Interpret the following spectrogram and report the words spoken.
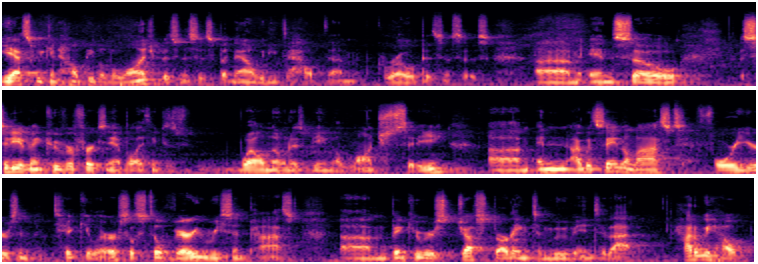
yes, we can help people to launch businesses, but now we need to help them grow businesses. Um, and so, City of Vancouver, for example, I think is well known as being a launch city. Um, and I would say in the last four years in particular, so still very recent past, Um, Vancouver's just starting to move into that. How do we help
